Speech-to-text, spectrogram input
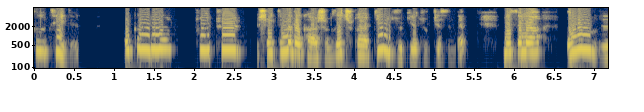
tığtidir. Bakın bunu tığ şeklinde de karşımıza çıkar değil mi Türkiye Türkçesinde? Mesela onun e,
